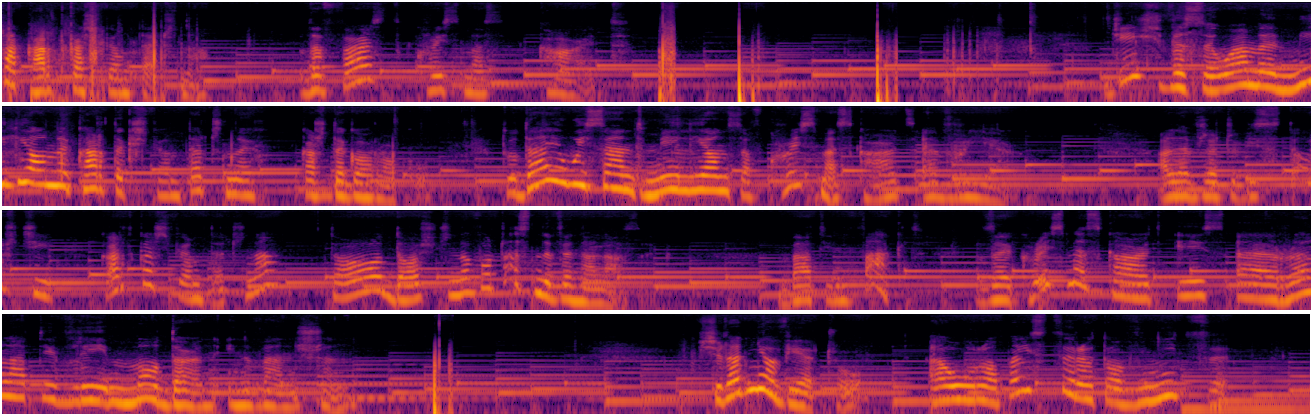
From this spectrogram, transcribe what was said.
Pierwsza kartka świąteczna. The first Christmas card. Dziś wysyłamy miliony kartek świątecznych każdego roku. Today we send millions of Christmas cards every year. Ale w rzeczywistości kartka świąteczna to dość nowoczesny wynalazek. But in fact, the Christmas card is a relatively modern invention. W średniowieczu europejscy rytownicy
